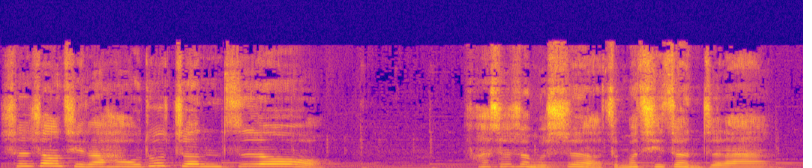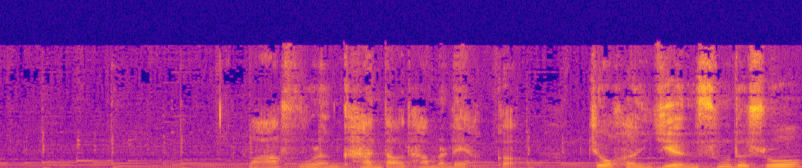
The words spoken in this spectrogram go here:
身上起了好多疹子哦。发生什么事了？怎么起疹子啦？花夫人看到他们两个，就很严肃的说：“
